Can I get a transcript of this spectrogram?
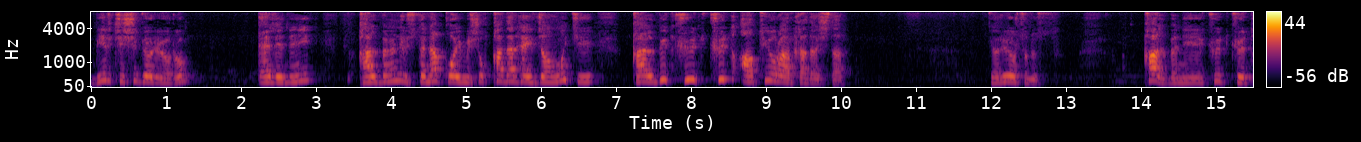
Bir kişi görüyorum. Elini kalbinin üstüne koymuş. O kadar heyecanlı ki kalbi küt küt atıyor arkadaşlar. Görüyorsunuz. Kalbini küt küt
